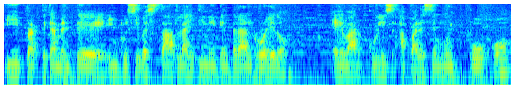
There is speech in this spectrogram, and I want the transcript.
y prácticamente inclusive Starlight tiene que entrar al ruedo. Evar Quiz aparece muy poco,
